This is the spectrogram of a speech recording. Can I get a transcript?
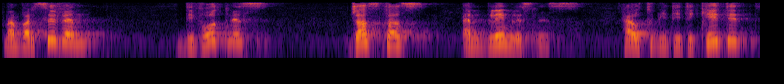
Number seven, devoutness, justice, and blamelessness. How to be dedicated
